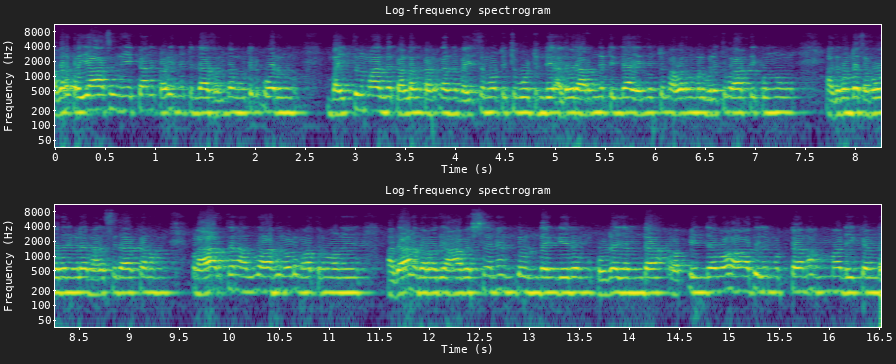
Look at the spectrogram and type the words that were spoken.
അവർ പ്രയാസം നീക്കാൻ കഴിഞ്ഞിട്ടില്ല സ്വന്തം വീട്ടിൽ പോലും ബൈത്തുൽ മാലിന് കള്ളൻ കടക്കാൻ പൈസ മോട്ടിച്ചു പോയിട്ടുണ്ട് അതവർ അറിഞ്ഞിട്ടില്ല എന്നിട്ടും അവർ നമ്മൾ വിളിച്ചു പ്രാർത്ഥിക്കുന്നു. അതുകൊണ്ട് സഹോദരങ്ങളെ മനസ്സിലാക്കണം പ്രാർത്ഥന അള്ളാഹുവിനോട് മാത്രമാണ്. അതാണ് പറഞ്ഞത് ആവശ്യം എന്തുണ്ടെങ്കിലും കുഴയണ്ട റപ്പിന്റെ വാതിൽ മുട്ടണം മടിക്കണ്ട.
